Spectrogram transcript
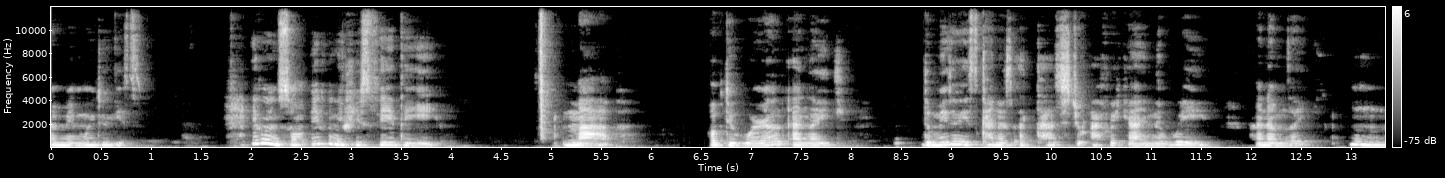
I mean middle east even some even if you see the map of the world and like the middle east kind of attached to africa in a way and i'm like hmm.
